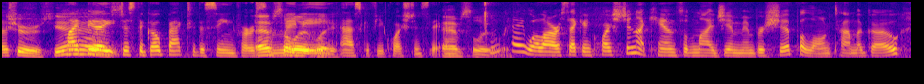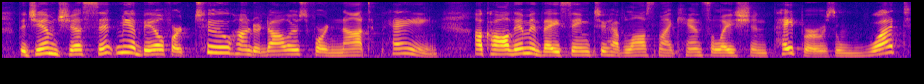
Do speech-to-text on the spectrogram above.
pictures, Might be a, just to go back to the scene first and Absolutely. maybe ask a few questions there. Absolutely. Okay, well, our second question, I canceled my gym membership a long time ago. The gym just sent me a bill for $200 for not paying. I'll call them and they seem to have lost my cancellation papers. What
